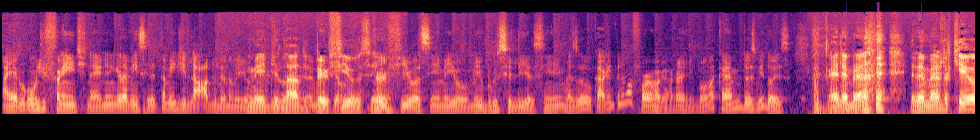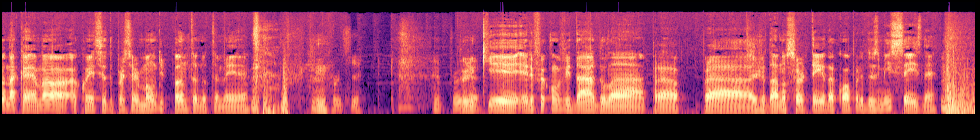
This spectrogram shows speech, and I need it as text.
aí era o gol de frente, né? E no Ninguém Vencer ele tá meio de lado, olhando meio. Meio de lado, é, perfil, meio, assim. Perfil, assim, meio, meio Bruce Lee, assim, mas o cara é em plena forma, cara. Igual o Nakayama em 2002. É, lembrando, lembrando que o Nakayama é conhecido por ser mão de pântano também, né? por quê? Por Porque ele foi convidado lá pra, pra ajudar no sorteio da Copa de 2006, né?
